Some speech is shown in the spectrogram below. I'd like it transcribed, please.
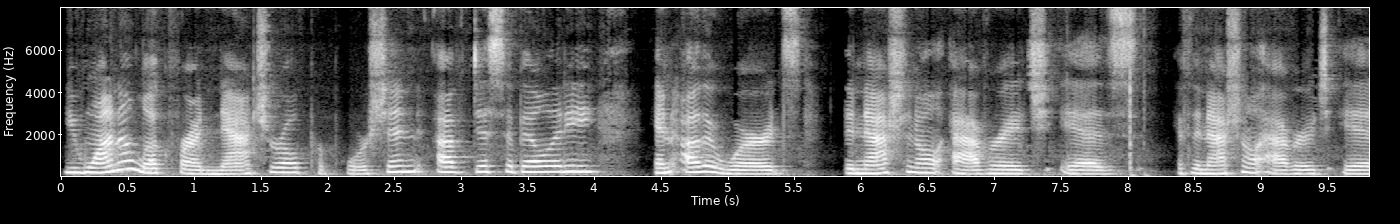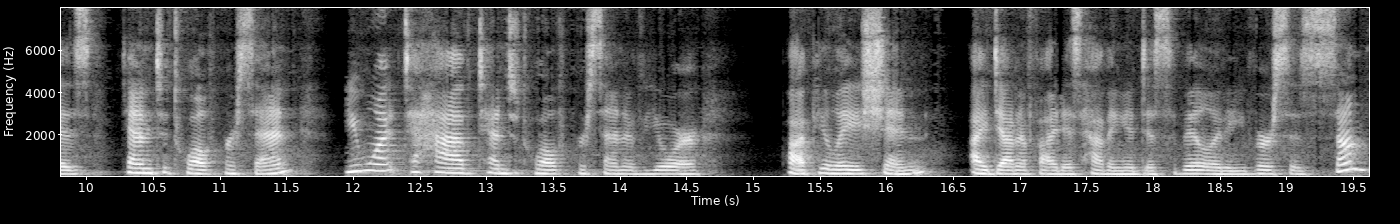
You want to look for a natural proportion of disability. In other words, the national average is, if the national average is 10 to 12%, you want to have 10 to 12% of your population identified as having a disability versus some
